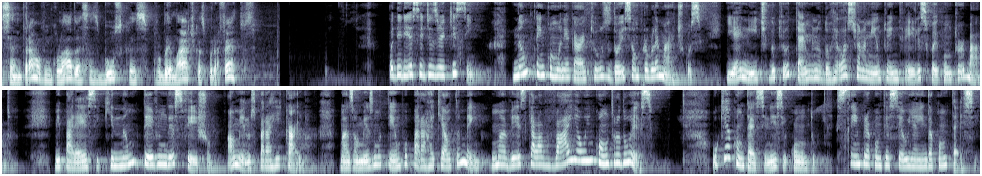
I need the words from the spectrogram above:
central vinculado a essas buscas problemáticas por afetos? Poderia-se dizer que sim. Não tem como negar que os dois são problemáticos, e é nítido que o término do relacionamento entre eles foi conturbado. Me parece que não teve um desfecho, ao menos para Ricardo, mas ao mesmo tempo para Raquel também, uma vez que ela vai ao encontro do ex. O que acontece nesse conto sempre aconteceu e ainda acontece.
